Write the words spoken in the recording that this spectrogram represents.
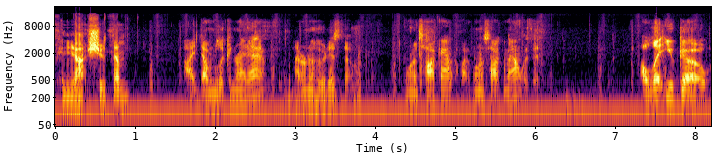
Can you not shoot them? I, I'm looking right at him. I don't know who it is though. I want to talk out. I want to talk him out with it. I'll let you go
